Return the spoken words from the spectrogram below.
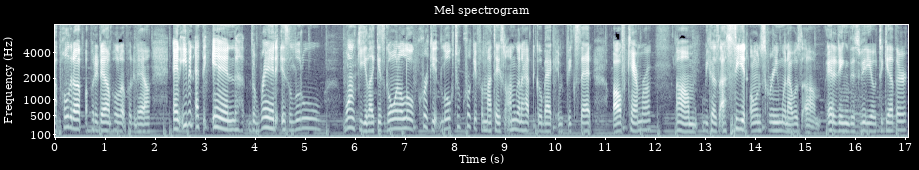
I pull it up, I put it down, pull it up, put it down. And even at the end, the read is a little wonky, like it's going a little crooked, a little too crooked for my taste. So I'm to have to go back and fix that off camera um, because I see it on screen when I was um, editing this video together.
